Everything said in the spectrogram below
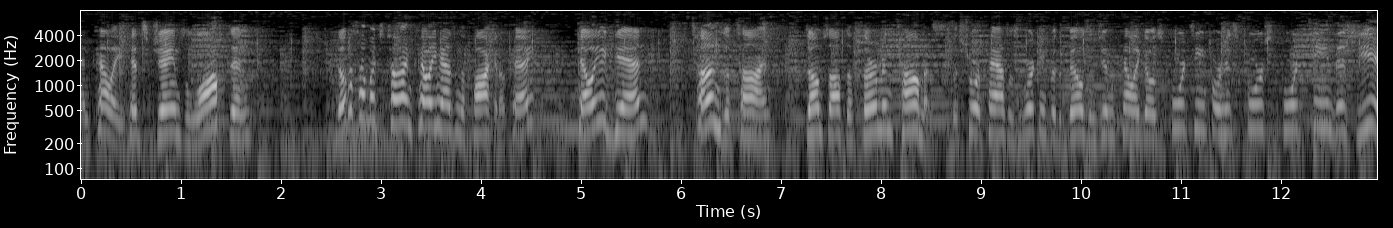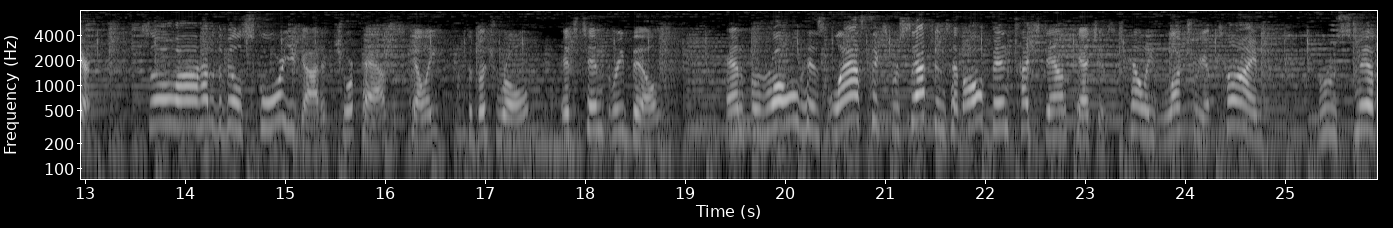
And Kelly hits James Lofton. Notice how much time Kelly has in the pocket, okay? Kelly again, tons of time, dumps off to Thurman Thomas. The short pass is working for the Bills, and Jim Kelly goes 14 for his first 14 this year. So, uh, how did the Bills score? You got it. Short pass. Kelly to Butch Rolle. It's 10 3 Bills. And for Rolle, his last six receptions have all been touchdown catches. Kelly's luxury of time, Bruce Smith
